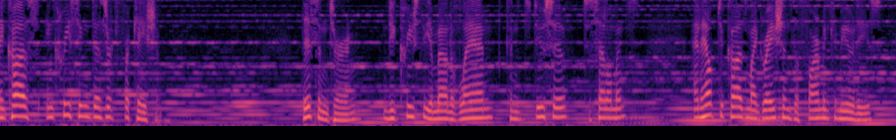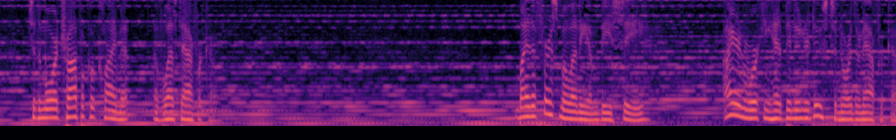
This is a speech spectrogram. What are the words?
and caused increasing desertification. This, in turn, decreased the amount of land conducive to settlements and helped to cause migrations of farming communities to the more tropical climate of West Africa. By the first millennium BC, ironworking had been introduced to northern Africa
